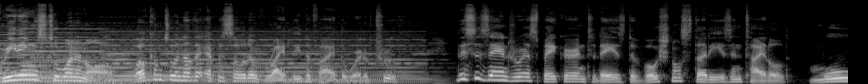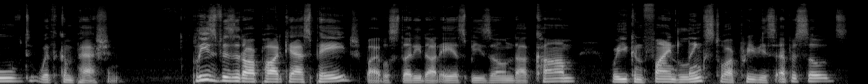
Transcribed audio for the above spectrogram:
Greetings to one and all. Welcome to another episode of Rightly Divide the Word of Truth. This is Andrew S. Baker, and today's devotional study is entitled Moved with Compassion. Please visit our podcast page, BibleStudy.asbzone.com, where you can find links to our previous episodes,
